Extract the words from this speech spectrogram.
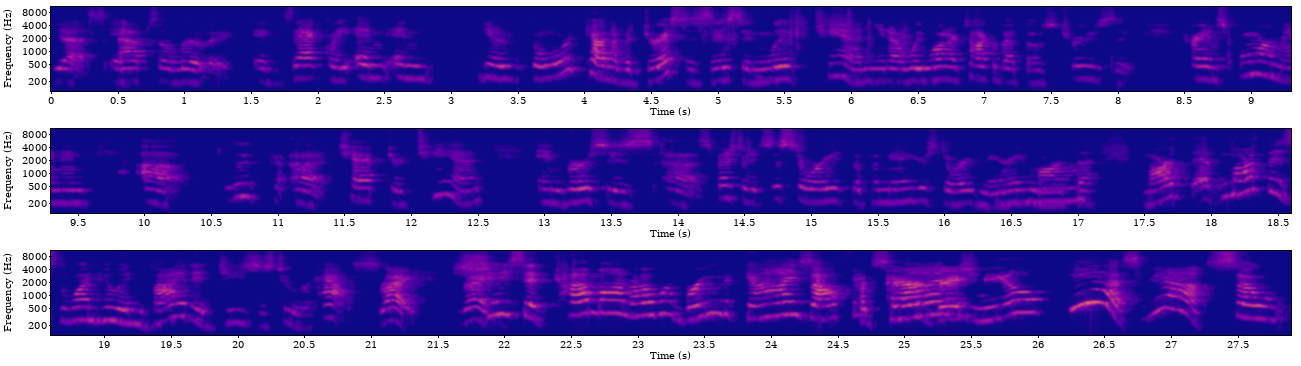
Yes, It- absolutely. exactly and and you know the lord kind of addresses this in luke 10 you know we want to talk about those truths that transform and in uh, luke uh, chapter 10 in verses uh, especially it's the story the familiar story of mary and Mhm. martha martha martha is the one who invited jesus to her house Right. Right. she said come on over bring the guys i'll fix Prepare a lunch great meal. yes Yeah. so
